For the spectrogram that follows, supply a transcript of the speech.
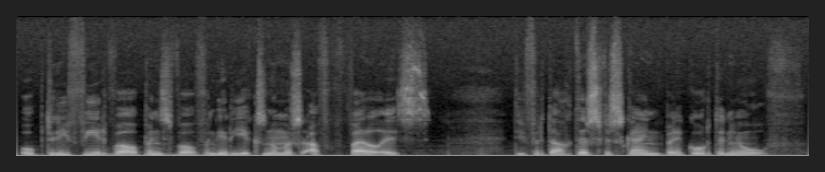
op drie vier wapens waarvan die reeksnommers afgevuil is. Die verdachtes verskyn binnenkort in die hof.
